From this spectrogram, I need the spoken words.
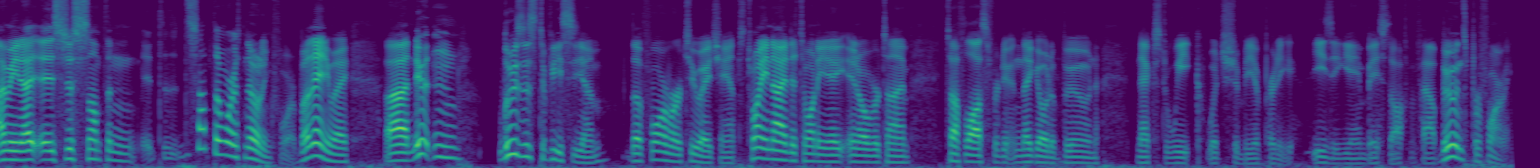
I mean, it's just something it's something worth noting for. But anyway, uh, Newton loses to PCM, the former 2A champs, 29 to 28 in overtime. Tough loss for Newton. They go to Boone next week, which should be a pretty easy game based off of how Boone's performing.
